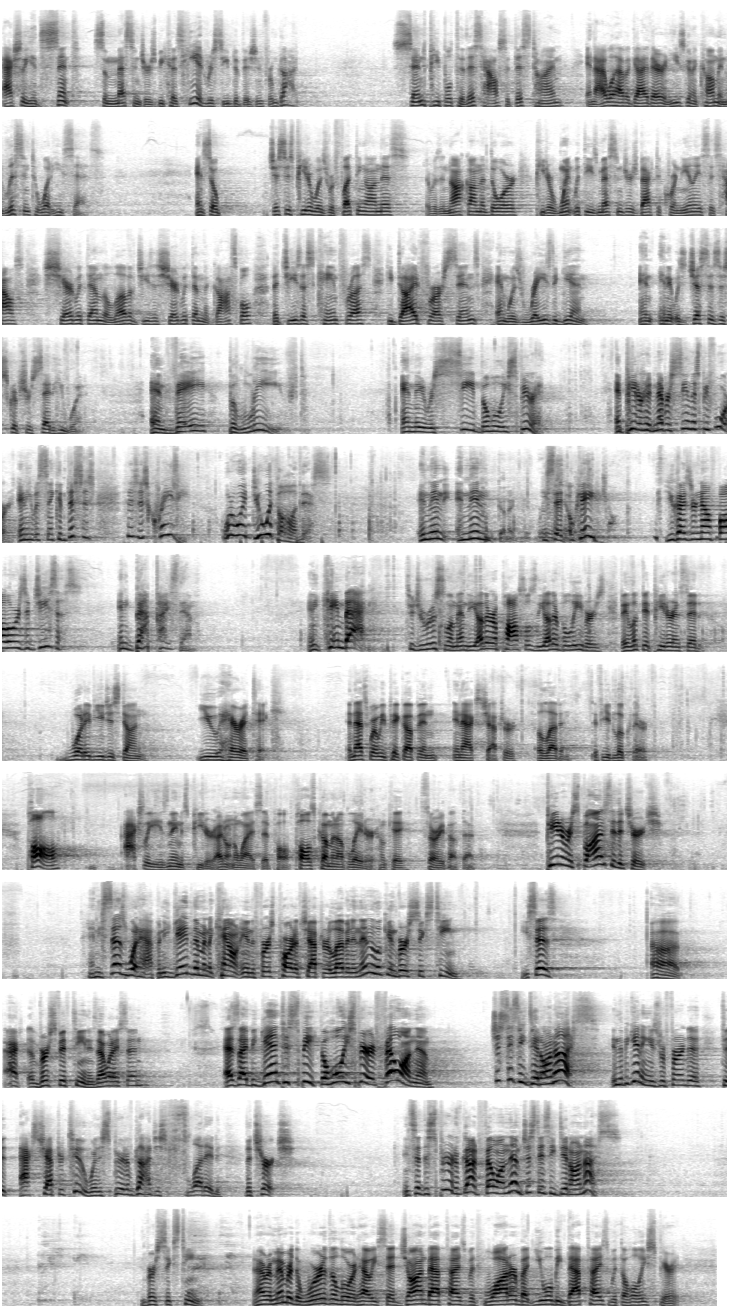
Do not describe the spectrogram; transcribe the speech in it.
actually had sent some messengers because he had received a vision from God. Send people to this house at this time, and I will have a guy there, and he's going to come and listen to what he says. And so, just as Peter was reflecting on this, there was a knock on the door. Peter went with these messengers back to Cornelius' house, shared with them the love of Jesus, shared with them the gospel that Jesus came for us. He died for our sins and was raised again. And, and it was just as the scripture said he would. And they believed and they received the Holy Spirit. And Peter had never seen this before. And he was thinking, this is, this is crazy. What do I do with all of this? And then, and then he said, okay, you guys are now followers of Jesus. And he baptized them. And he came back to Jerusalem, and the other apostles, the other believers, they looked at Peter and said, What have you just done? You heretic. And that's where we pick up in, in Acts chapter 11, if you'd look there. Paul, actually, his name is Peter. I don't know why I said Paul. Paul's coming up later, okay? Sorry about that. Peter responds to the church. And he says what happened. He gave them an account in the first part of chapter 11. And then look in verse 16. He says, uh, uh, verse 15, is that what I said? As I began to speak, the Holy Spirit fell on them, just as He did on us. In the beginning, He's referring to, to Acts chapter 2, where the Spirit of God just flooded the church. He said, The Spirit of God fell on them, just as He did on us. Verse 16. And I remember the word of the Lord, how he said, John baptized with water, but you will be baptized with the Holy Spirit.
